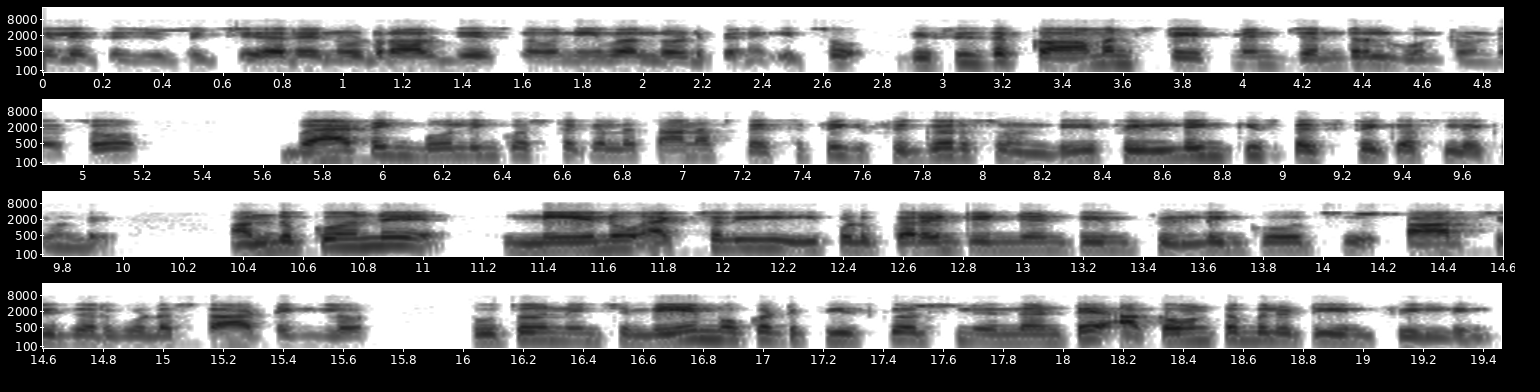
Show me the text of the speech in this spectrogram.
ఏదైతే చూపించి అరే నువ్వు డ్రాప్ చేసినావు నీ వాళ్ళు ఓడిపోయినా so this is the common statement జనరల్గా ఉంటుండే సో బ్యాటింగ్ బౌలింగ్ వచ్చేకల్లా చాలా స్పెసిఫిక్ ఫిగర్స్ ఉండి ఫీల్డింగ్కి స్పెసిఫికర్స్ లేకుండే. అందుకని నేను యాక్చువల్లీ ఇప్పుడు current Indian team fielding coach R Sridhar కూడా స్టార్టింగ్లో టూ థౌసండ్ నుంచి మేము ఒకటి తీసుకొచ్చింది ఏంటంటే అకౌంటబిలిటీ ఇన్ ఫీల్డింగ్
